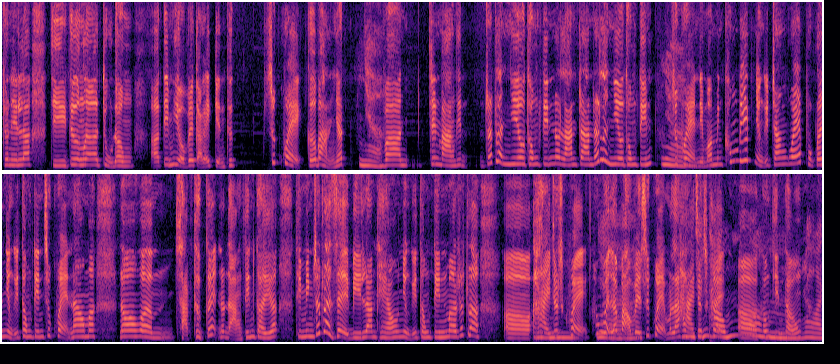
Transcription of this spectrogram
cho nên là chị thường là chủ động à, tìm hiểu về các cái kiến thức sức khỏe cơ bản nhất Dạ. và trên mạng thì rất là nhiều thông tin nó lan tràn rất là nhiều thông tin. Dạ. sức khỏe nếu mà mình không biết những cái trang web hoặc là những cái thông tin sức khỏe nào mà nó um, xác thực ấy nó đáng tin cậy á thì mình rất là dễ bị làm theo những cái thông tin mà rất là uh, hại cho sức khỏe. Không phải là Dạ. bảo vệ sức khỏe mà là không hại cho sức khỏe. thống. Đúng không chính thống. Rồi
